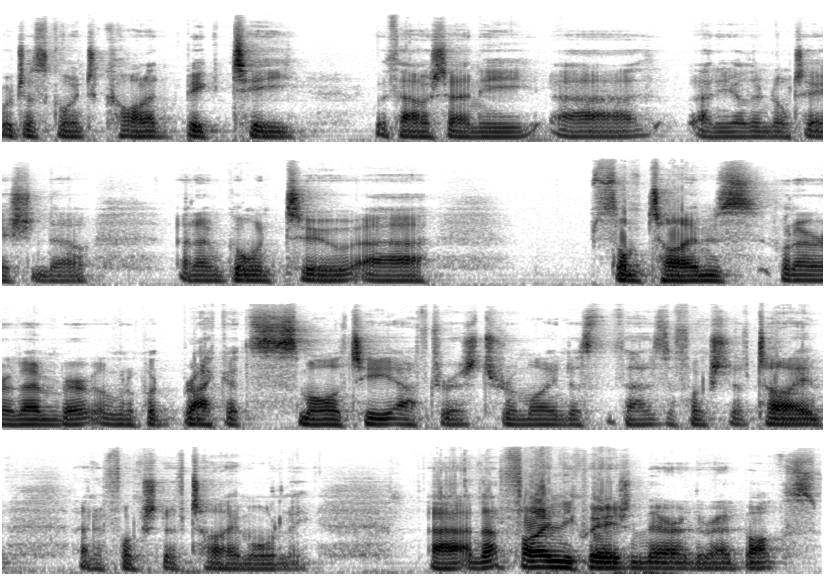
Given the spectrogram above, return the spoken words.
we're just going to call it big T without any uh, any other notation now. And I'm going to uh, sometimes when I remember, I'm going to put brackets small t after it to remind us that that is a function of time and a function of time only. Uh, and that final equation there in the red box,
